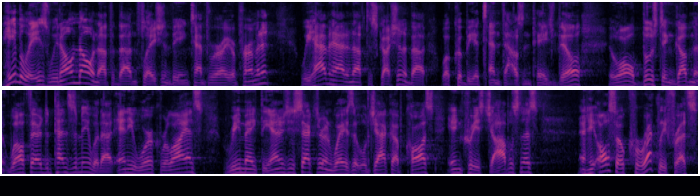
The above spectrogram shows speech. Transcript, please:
He believes we don't know enough about inflation being temporary or permanent. We haven't had enough discussion about what could be a 10,000 page bill. All boosting government welfare depends on me without any work reliance, remake the energy sector in ways that will jack up costs, increase joblessness, and he also correctly frets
